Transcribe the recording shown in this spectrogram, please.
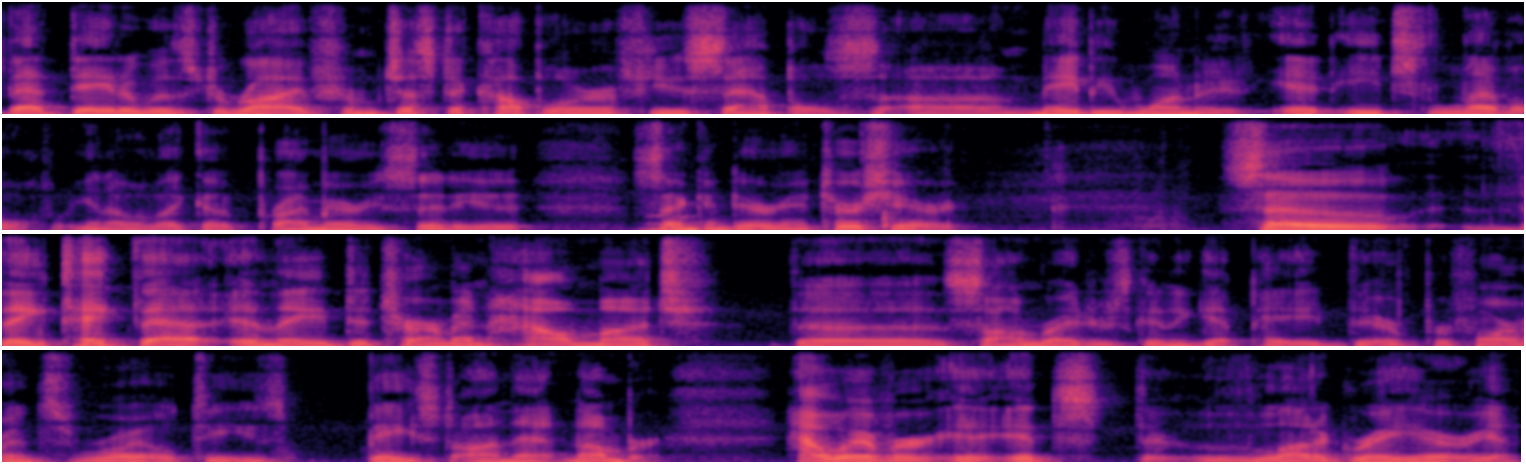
that data was derived from just a couple or a few samples, uh, maybe one at, at, each level, you know, like a primary city, a secondary, mm-hmm. and tertiary. So they take that and they determine how much the songwriter is going to get paid their performance royalties based on that number. However, it, it's there's a lot of gray area,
